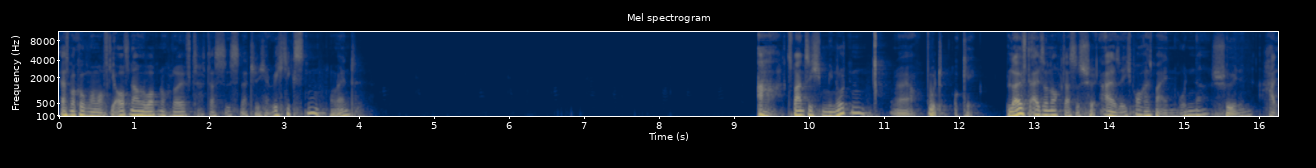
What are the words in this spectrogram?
Erstmal gucken wir mal, ob die Aufnahme überhaupt noch läuft. Das ist natürlich am wichtigsten. Moment. Ah, 20 Minuten. Naja, gut, okay. Läuft also noch, das ist schön. Also, ich brauche erstmal einen wunderschönen Hall.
